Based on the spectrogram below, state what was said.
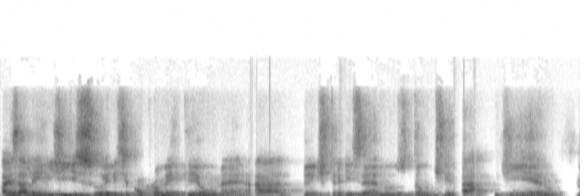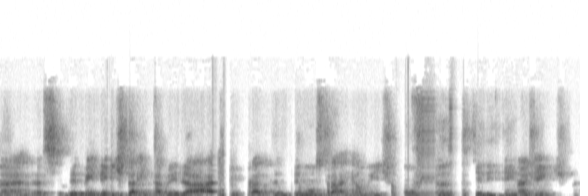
Mas, além disso, ele se comprometeu, né, a, durante três anos, não tirar o dinheiro, né, assim, da rentabilidade, para demonstrar realmente a confiança que ele tem na gente. Né?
